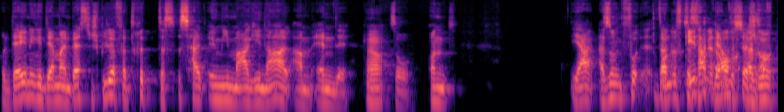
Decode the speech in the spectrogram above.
und derjenige, der meinen besten Spieler vertritt, das ist halt irgendwie marginal am Ende. Ja. So. Und ja, also dann, und es geht halt auch, ja also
